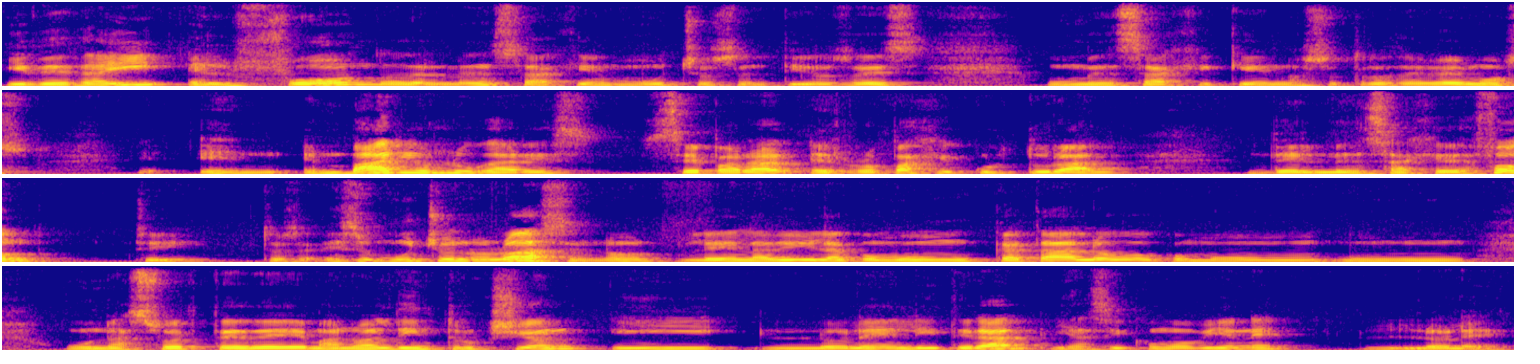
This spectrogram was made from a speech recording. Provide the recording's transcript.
Y desde ahí el fondo del mensaje en muchos sentidos es un mensaje que nosotros debemos en, varios lugares separar el ropaje cultural del mensaje de fondo. ¿sí? Entonces, eso muchos no lo hacen, ¿no? Leen la Biblia como un catálogo, como una suerte de manual de instrucción y lo leen literal y así como viene, lo leen.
